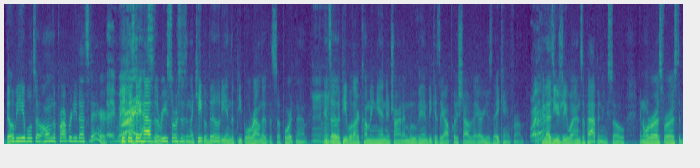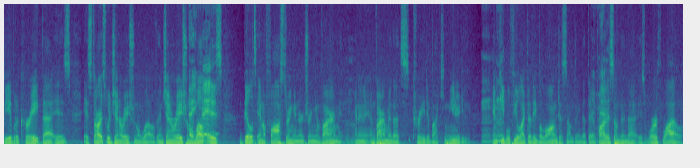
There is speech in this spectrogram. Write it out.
they'll be able to own the property that's there Amen. because they have the resources and the capability and the people around there to support them mm-hmm. instead of the people that are coming in and trying to move in because they got pushed out of the areas they came from right. and that's usually what ends up happening so in order us for us to be able to create that is it starts with generational wealth and generational Amen. wealth is built in a fostering and nurturing environment mm-hmm. and an environment that's created by community mm-hmm. and people feel like that they belong to something that they're Amen. part of something that is worthwhile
